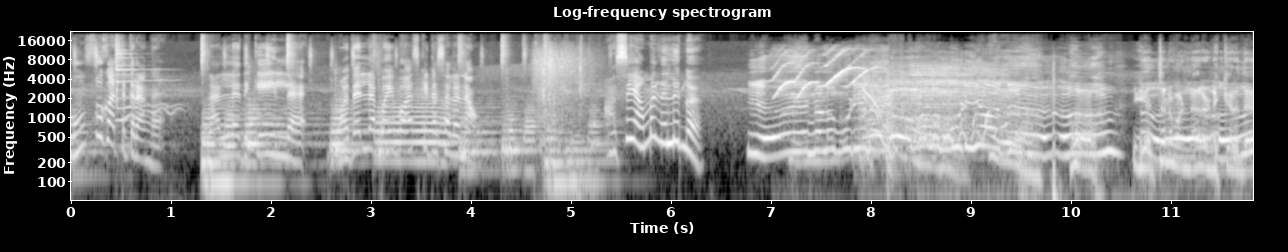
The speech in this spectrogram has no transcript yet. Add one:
கும்ஃபு கத்துக்கறாங்க. நல்லதுக்கே இல்ல. முதல்ல போய் பாஸ் கிட்ட சொல்லணும். அசையாம நில்லுங்க. என்னால முடியல. முடியாது. எத்தனை மணி நேரம் நிக்கிறது?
